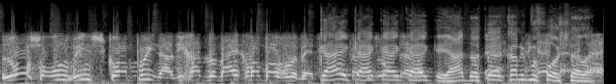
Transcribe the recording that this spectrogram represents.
Lawson wins Grand Prix. Nou, die gaat bij mij gewoon boven mijn bed. Kijk, kijk, kijk, kijk. Ja, dat eh, kan ik me voorstellen.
